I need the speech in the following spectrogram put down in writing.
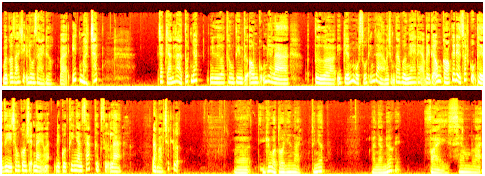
mới có giá trị lâu dài được và ít mà chất chắc chắn là tốt nhất như thông tin từ ông cũng như là từ ờ, ý kiến của một số thính giả mà chúng ta vừa nghe đấy ạ. Vậy thì ông có cái đề xuất cụ thể gì trong câu chuyện này không ạ? Để cuộc thi nhan sắc thực sự là đảm bảo chất lượng. À, ý kiến của tôi như thế này. Thứ nhất là nhà nước ấy, phải xem lại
